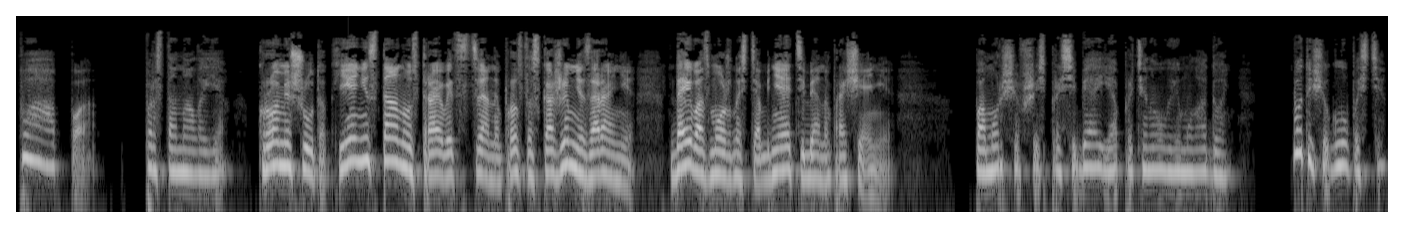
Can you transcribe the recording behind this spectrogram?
папа!» — простонала я. «Кроме шуток, я не стану устраивать сцены, просто скажи мне заранее, дай возможность обнять тебя на прощание». Поморщившись про себя, я протянула ему ладонь. «Вот еще глупости.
